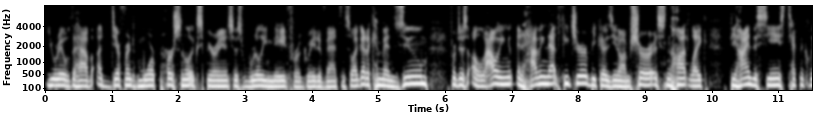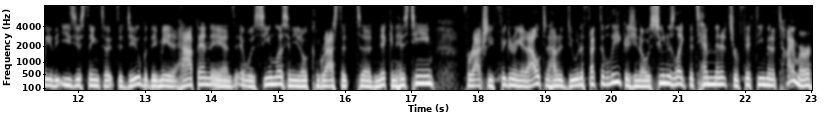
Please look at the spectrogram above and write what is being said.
you were able to have a different, more personal experience, just really made for a great event. And so I got to commend Zoom for just allowing and having that feature because, you know, I'm sure it's not like behind the scenes, technically the easiest thing to, to do, but they made it happen and it was seamless. And, you know, congrats to, to Nick and his team for actually figuring it out and how to do it effectively. Because, you know, as soon as like the 10 minutes or 15 minute timer,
